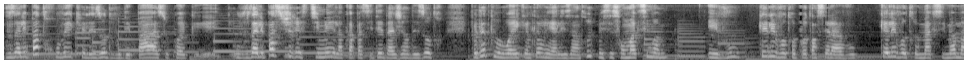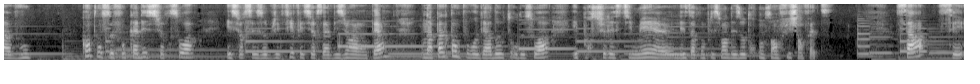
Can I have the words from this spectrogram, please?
vous n'allez pas trouver que les autres vous dépassent ou quoi. Vous n'allez pas surestimer la capacité d'agir des autres. Peut-être que vous voyez quelqu'un réaliser un truc, mais c'est son maximum. Et vous, quel est votre potentiel à vous? Quel est votre maximum à vous? Quand on se focalise sur soi et sur ses objectifs et sur sa vision à long terme, on n'a pas le temps pour regarder autour de soi et pour surestimer euh, les accomplissements des autres. On s'en fiche en fait. Ça, c'est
